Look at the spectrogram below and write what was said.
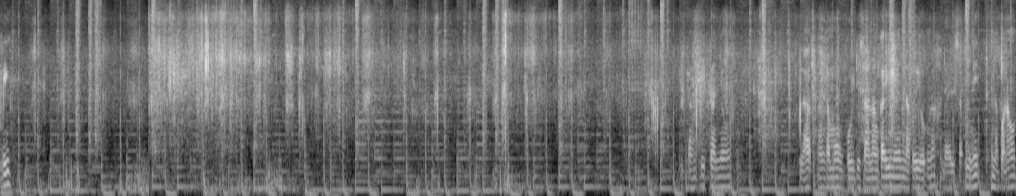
Kambing kitang kita nyo lahat ng damong pwede sanang kainin natuyo na dahil sa init na panahon.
